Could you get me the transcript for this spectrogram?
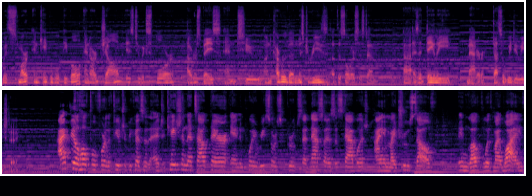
with smart and capable people, and our job is to explore outer space and to uncover the mysteries of the solar system uh, as a daily matter. That's what we do each day. I feel hopeful for the future because of the education that's out there and employee resource groups that NASA has established. I am my true self in love with my wife.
